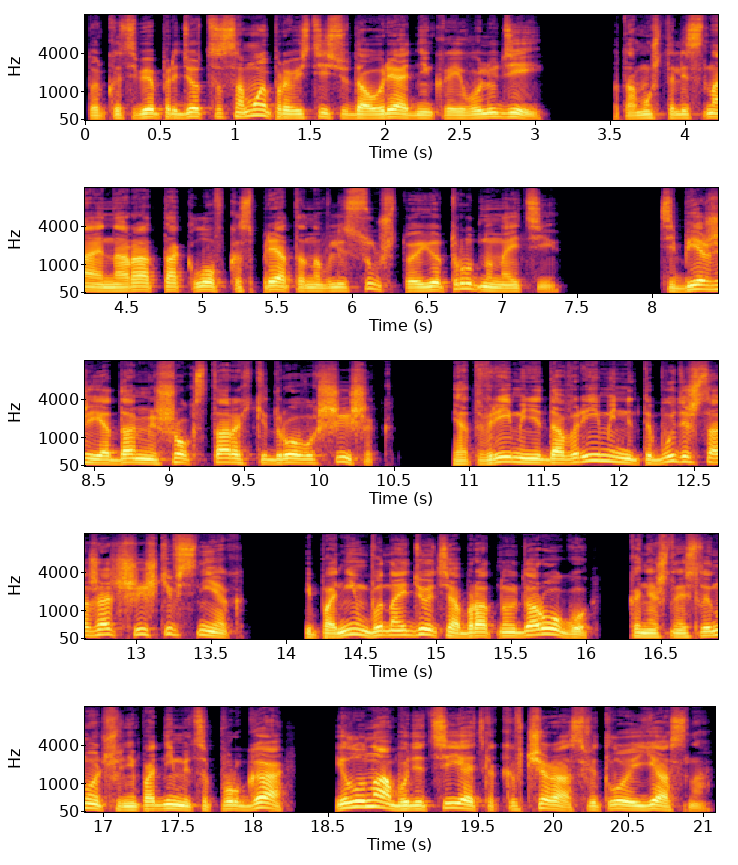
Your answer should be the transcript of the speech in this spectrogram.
Только тебе придется самой провести сюда урядника и его людей, потому что лесная нора так ловко спрятана в лесу, что ее трудно найти. Тебе же я дам мешок старых кедровых шишек, и от времени до времени ты будешь сажать шишки в снег, и по ним вы найдете обратную дорогу, конечно, если ночью не поднимется пурга, и луна будет сиять, как и вчера, светло и ясно.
